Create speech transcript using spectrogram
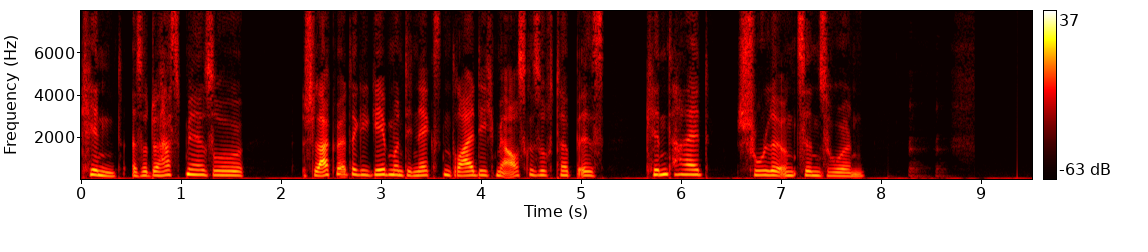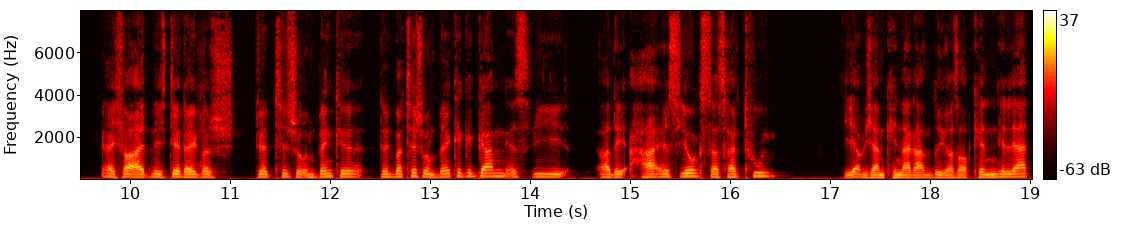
Kind? Also du hast mir so Schlagwörter gegeben und die nächsten drei, die ich mir ausgesucht habe, ist Kindheit, Schule und Zensuren. Ja, ich war halt nicht der, der über der Tische und Bänke, der über Tische und Bänke gegangen ist, wie ADHS-Jungs das halt tun. Die habe ich ja im Kindergarten durchaus auch kennengelernt.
